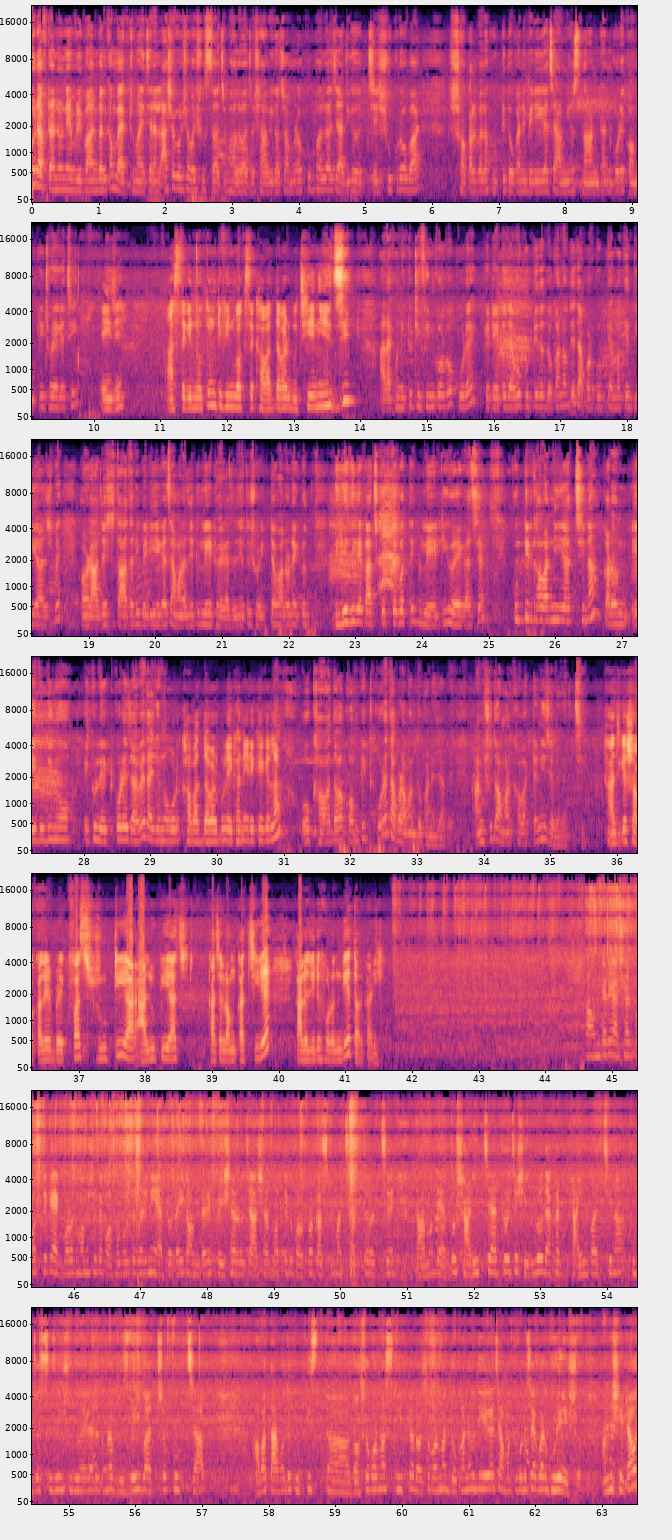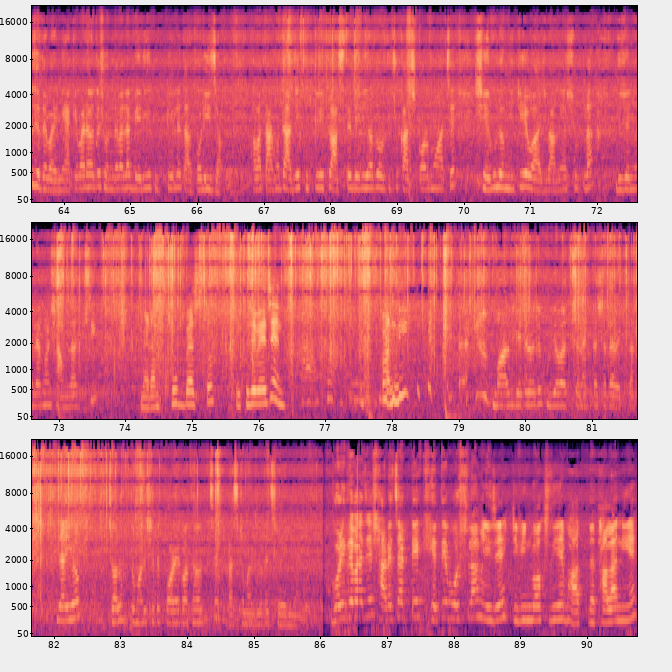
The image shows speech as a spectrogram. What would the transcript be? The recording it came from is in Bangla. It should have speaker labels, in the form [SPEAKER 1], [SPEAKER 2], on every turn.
[SPEAKER 1] Good afternoon everyone welcome back to my channel আশা করি সবাই সুস্থ আছো, ভালো আছো, স্বাভাবিক আছো, আমরাও খুব ভালো আছি। আজকে হচ্ছে শুক্রবার। সকালবেলা কুর্তি দোকানে বেরিয়ে গেছে, আমিও স্নান টান করে কমপ্লিট হয়ে গেছি। এই যে, আজ থেকে নতুন টিফিন বক্সে খাবার দাবার গুছিয়ে নিয়েছি। আর এখন একটু টিফিন করব, করে হেঁটে হেঁটে যাব কুর্তিতে দোকান অবধি, তারপর কুর্তি আমাকে দিয়ে আসবে। কারণ রাজেশ তাড়াতাড়ি বেরিয়ে গেছে, আমার আজ একটু লেট হয়ে গেছে, যেহেতু শরীরটা ভালো না, একটু ধীরে ধীরে কাজ করতে করতে একটু লেটই হয়ে গেছে। কুর্তির খাবার নিয়ে যাচ্ছি না, কারণ এই দুদিন ও একটু লেট করে যাবে, তাই জন্য ওর খাবার দাবারগুলো এখানেই রেখে গেলাম। ও খাওয়া দাওয়া কমপ্লিট করে তারপর আমার দোকানে যাবে। আমি শুধু আমার খাবারটা নিয়ে চলে যাচ্ছি। আজকে সকালের ব্রেকফাস্ট রুটি আর আলু, পেঁয়াজ, কাঁচা লঙ্কা, চিড়ে, কালো জিরে ফোড়ন দিয়ে তরকারি। কাউন্টারে আসার পর থেকে একবারও তোমাদের সাথে কথা বলতে পারিনি। এতটাই কাউন্টারে প্রেশার রয়েছে আসার পর থেকে পরপর কাস্টমার ছাড়তে হচ্ছে। তার মধ্যে এত শাড়ির চ্যাট রয়েছে, সেগুলোও দেখার টাইম পাচ্ছি না। পুজোর সিজন শুরু হয়ে গেছে, তোমরা বুঝতেই পারছ, খুব চাপ। আবার তার মধ্যে কুর্তি দশকর্মার স্লিপটা দশকর্মার দোকানেও দিয়ে গেছে, আমাকে বলেছে একবার ঘুরে এসো। আমি সেটাও যেতে পারিনি, একেবারে হয়তো সন্ধ্যেবেলা বেরিয়ে কুর্তি এলে তারপরেই যাব। আবার তার মধ্যে আজকে কুর্তির একটু আসতে দেরি হবে, ওর কিছু কাজকর্ম আছে, সেগুলো মিটিয়েও আসবে। আমি আর শুক্লা দুজন মিলে এখন সামলাচ্ছি। ম্যাডাম খুব ব্যস্ত। কি খুঁজে পেয়েছেন? পাননি? মাল গেটে রয়েছে খুঁজে পাচ্ছেন একটার সাথে আরেকটা। যাই হোক, চলো, তোমাদের সাথে পরে কথা হচ্ছে। কাস্টমারগুলোকে ছেড়ে নিয়ে আগে ঘড়িতে বাজে সাড়ে চারটে, খেতে বসলাম এই যে টিফিন বক্স নিয়ে, ভাত, থালা নিয়ে।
